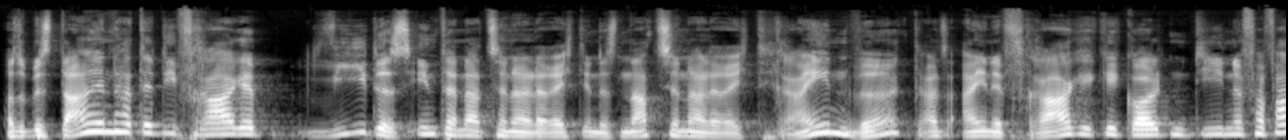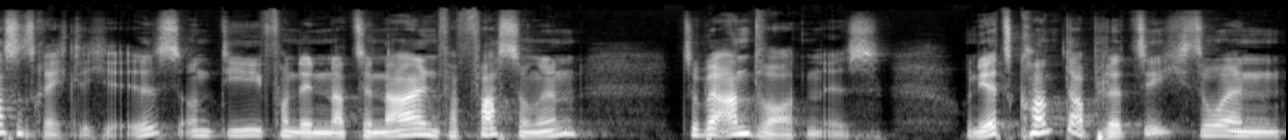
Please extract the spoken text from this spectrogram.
Also bis dahin hatte die Frage, wie das internationale Recht in das nationale Recht reinwirkt, als eine Frage gegolten, die eine verfassungsrechtliche ist und die von den nationalen Verfassungen zu beantworten ist. Und jetzt kommt da plötzlich so ein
